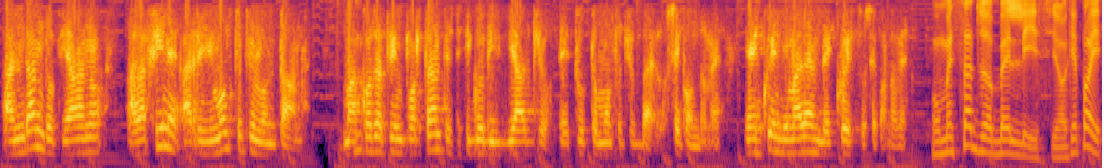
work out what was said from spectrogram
andando piano, alla fine arrivi molto più lontano. Ma cosa più importante, se ti godi il viaggio è tutto molto più bello, secondo me. E quindi Malembe è questo, secondo me. Un messaggio bellissimo, che poi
